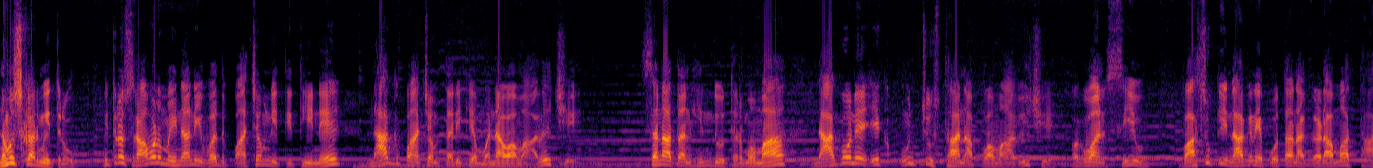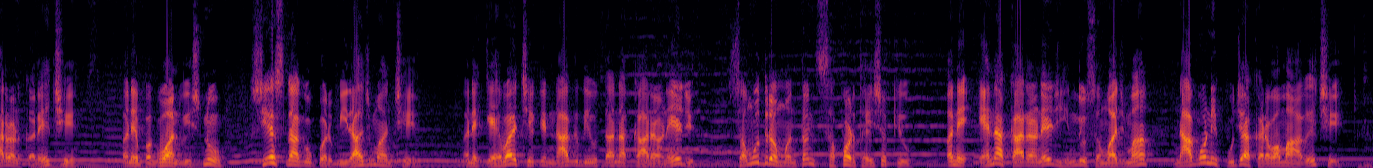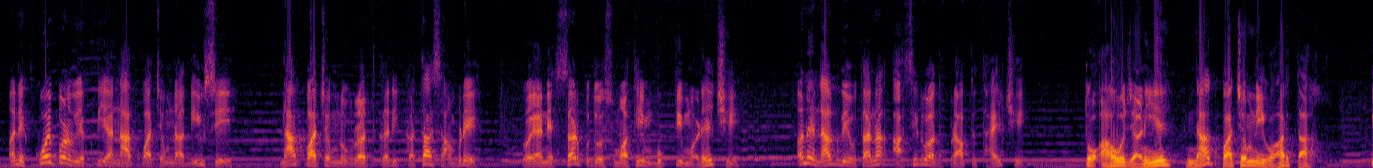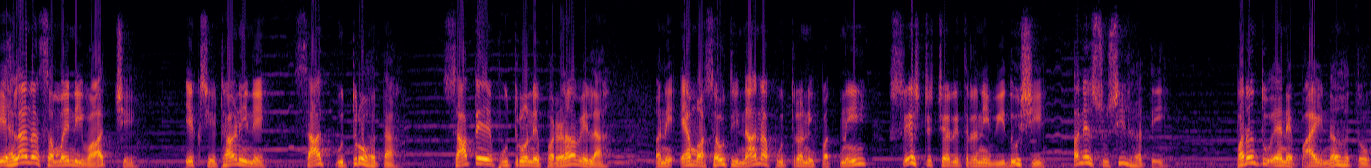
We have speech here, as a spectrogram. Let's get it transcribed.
નમસ્કાર મિત્રો. મિત્રો, શ્રાવણ મહિનાની વદ પાંચમની તિથિને નાગ પાંચમ તરીકે મનાવવામાં આવે છે. સનાતન હિન્દુ ધર્મમાં નાગોને એક ઊંચું સ્થાન આપવામાં આવ્યું છે. ભગવાન શિવ વાસુકી નાગને પોતાના ગળામાં ધારણ કરે છે અને ભગવાન વિષ્ણુ શેષ નાગ ઉપર બિરાજમાન છે અને કહેવાય છે કે નાગ દેવતાના કારણે જ સમુદ્ર મંથન સફળ થઈ શક્યું અને એના કારણે જ હિન્દુ સમાજમાં નાગોની પૂજા કરવામાં આવે છે. અને કોઈ પણ વ્યક્તિ આ નાગપાચમના દિવસે નાગપાચમનું વ્રત કરી કથા સાંભળે, તો એને સર્પ દોષમાંથી મુક્તિ મળે છે અને નાગદેવતાના આશીર્વાદ પ્રાપ્ત થાય છે. તો આવો જાણીએ નાગપાચમની વાર્તા. પહેલાના સમયની વાત છે, એક શેઠાણીને સાત પુત્રો હતા. સાતેય પુત્રોને પરણાવેલા અને એમાં સૌથી નાના પુત્રની પત્ની શ્રેષ્ઠ ચરિત્રની વિદુષી અને સુશીલ હતી. પરંતુ એને ભાઈ ન હતો.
